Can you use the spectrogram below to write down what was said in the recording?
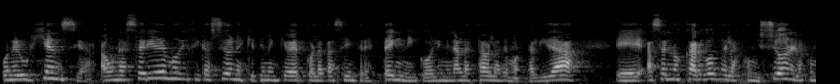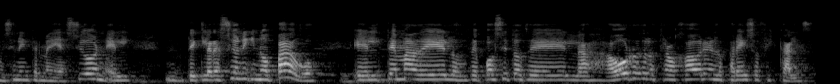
poner urgencia a una serie de modificaciones que tienen que ver con la tasa de interés técnico, eliminar las tablas de mortalidad, eh, hacernos cargos de las comisiones, las comisiones de intermediación, el declaración y no pago, el tema de los depósitos de los ahorros de los trabajadores en los paraísos fiscales.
